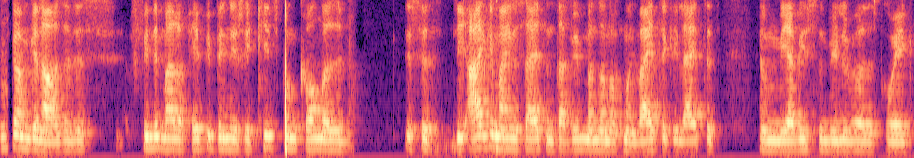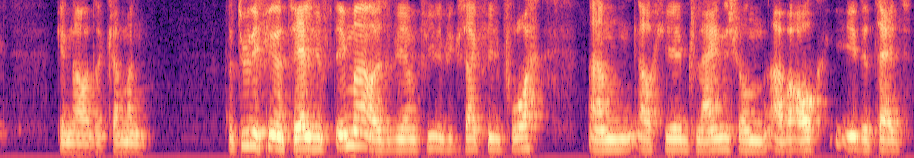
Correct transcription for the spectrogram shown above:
zukommen, genau. Also das findet man auf happy-kids.com. Also ist jetzt die allgemeine Seite und da wird man dann nochmal weitergeleitet, mehr wissen will über das Projekt. Genau, da kann man natürlich finanziell hilft immer. Also wir haben viel, wie gesagt, viel vor, ähm, auch hier im Kleinen schon, aber auch jederzeit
